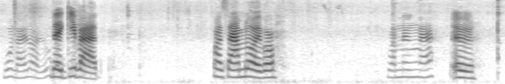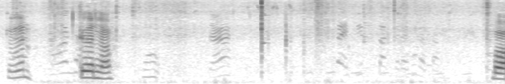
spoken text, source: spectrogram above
โอ้หลายร้อยลูกได้กี่บาทมาสามร้อยป่ะวันหนึ่งนะ เออ เกิน เกินเหรอ บอ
